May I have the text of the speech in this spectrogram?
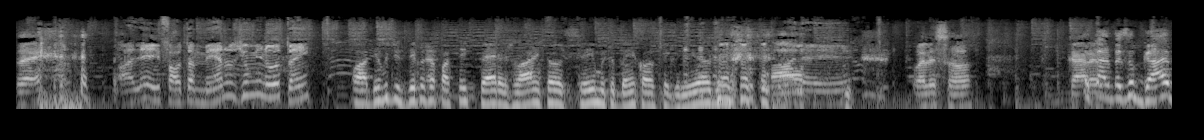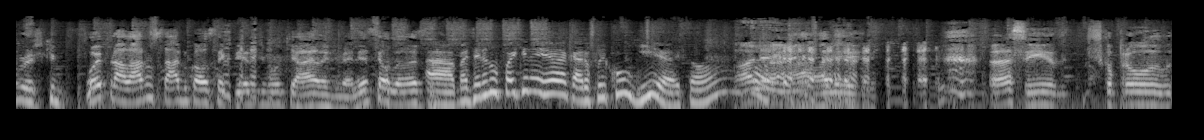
É. Olha aí, falta menos de um minuto, hein? Ó, devo dizer que eu já passei férias lá, então eu sei muito bem qual é o segredo. Olha aí. Olha só. Cara, Cara, mas o Guybrush que foi pra lá não sabe qual é o segredo de Monkey Island, velho. Esse é o lance. ah, mas ele não foi que nem eu, né, cara? Eu fui com guia, então. Olha aí. Ah, olha aí. ah, sim, você comprou o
